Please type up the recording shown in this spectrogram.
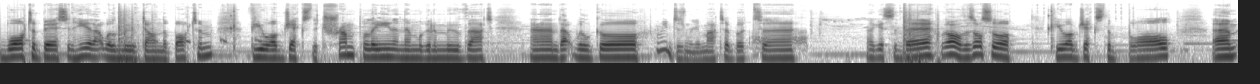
water basin here, that will move down the bottom. View objects, the trampoline, and then we're going to move that, and that will go, I mean it doesn't really matter, but uh, I guess there. Oh, there's also few objects, the ball. Um,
